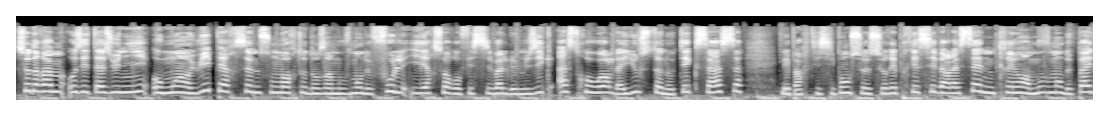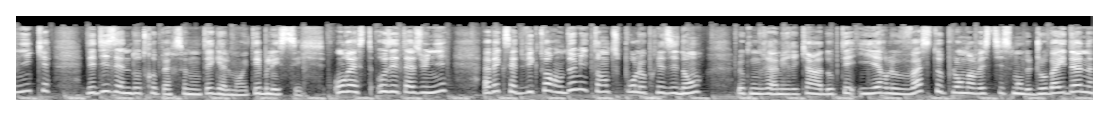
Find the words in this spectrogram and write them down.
Ce drame aux États-Unis, au moins 8 personnes sont mortes dans un mouvement de foule hier soir au festival de musique Astroworld à Houston au Texas. Les participants se seraient pressés vers la scène, créant un mouvement de panique. Des dizaines d'autres personnes ont également été blessées. On reste aux États-Unis avec cette victoire en demi-teinte pour le président. Le Congrès américain a adopté hier le vaste plan d'investissement de Joe Biden,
